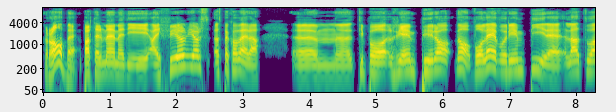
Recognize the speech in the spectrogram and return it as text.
robe. A parte il meme di I feel your... Aspetta, com'era? Um, tipo riempirò no volevo riempire la tua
